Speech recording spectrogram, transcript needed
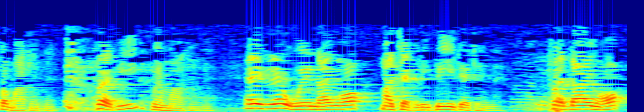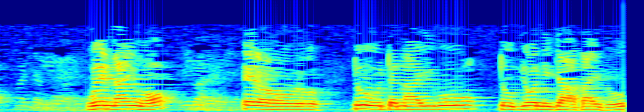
ထွက်มาတယ်ထွက်ပြီးဝင်มาတယ်အဲ့ဒီဝင်တိုင်းရောမှတ်ချက်ကလေးပေးတဲ့တယ်ထွက်တိုင်းရောဝင်တိုင်းရောအဲ့တော့တို့တဏှာကြီးကိုတို့ပြောနေကြအတိုင်းဆို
